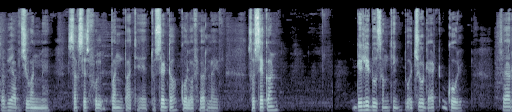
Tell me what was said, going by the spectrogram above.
तभी आप जीवन में सक्सेसफुल बन पाते हैं। तो set the goal of your life so second daily do something to achieve that goal so यार,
